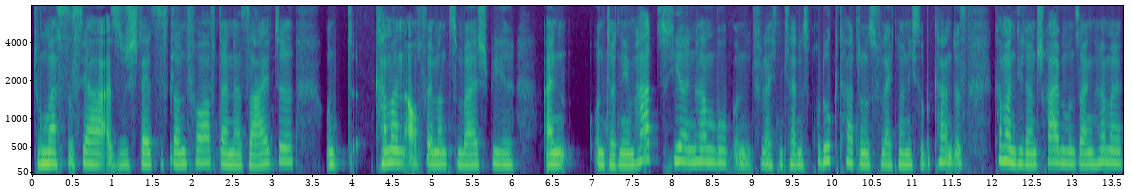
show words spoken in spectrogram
du machst es ja, also du stellst es dann vor auf deiner Seite und kann man auch, wenn man zum Beispiel ein Unternehmen hat hier in Hamburg und vielleicht ein kleines Produkt hat und es vielleicht noch nicht so bekannt ist, kann man die dann schreiben und sagen, hör mal,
